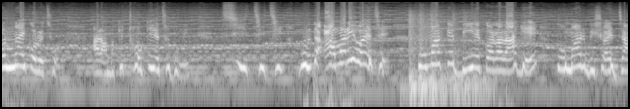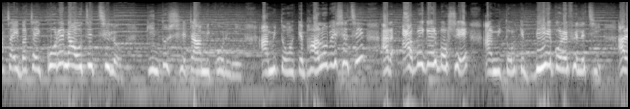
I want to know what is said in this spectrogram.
অন্যায় করেছ আর আমাকে ঠকিয়েছো তুমি। ছি ছি ছি, ভুলটা আমারই হয়েছে। তোমাকে বিয়ে করার আগে তোমার বিষয়ে যাচাই বাছাই করে নেওয়া উচিত ছিল। কিন্তু সেটা আমি করিনি। আমি তোমাকে ভালোবেসেছি আর আবেগের বসে আমি তোমাকে বিয়ে করে ফেলেছি। আর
